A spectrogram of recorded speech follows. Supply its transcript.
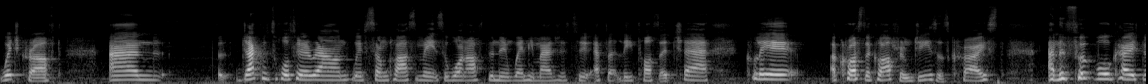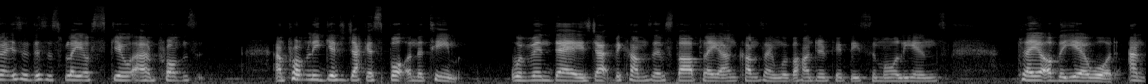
witchcraft. And Jack was horsing around with some classmates one afternoon when he manages to effortlessly toss a chair clear across the classroom. Jesus Christ. And the football coach notices this display of skill and prompts and promptly gives Jack a spot on the team. Within days, Jack becomes a star player and comes home with 150 simoleons Player of the Year award. And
